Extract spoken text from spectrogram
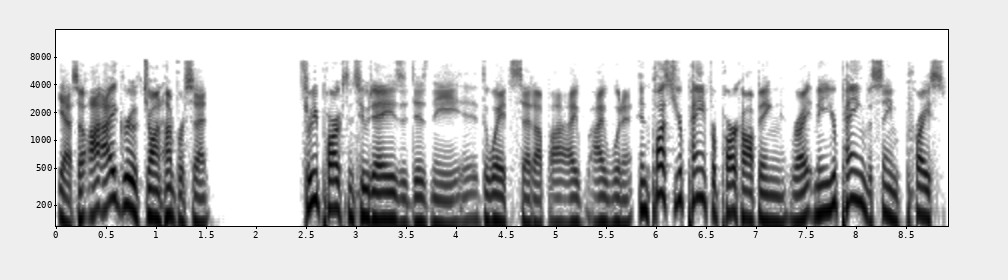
Yeah, so I, I agree with John 100%. Three parks in two days at Disney, eh, the way it's set up, I, I I wouldn't. And plus, you're paying for park hopping, right? I mean, you're paying the same price.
